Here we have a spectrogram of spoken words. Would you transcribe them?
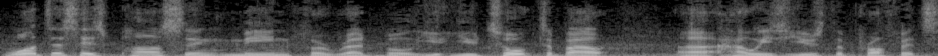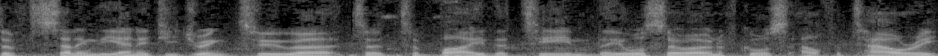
what does his passing mean for Red Bull? You, you talked about uh, how he's used the profits of selling the energy drink to, uh, to, to buy the team. They also own, of course, Alpha Tauri.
